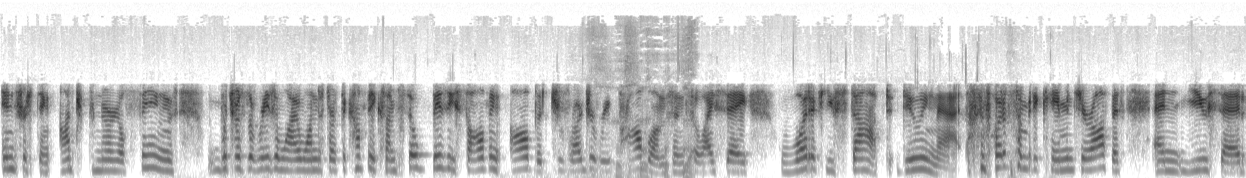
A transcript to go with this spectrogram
interesting entrepreneurial things, which was the reason why I wanted to start the company because I'm so busy solving all the drudgery problems. And so I say, what if you stopped doing that? what if somebody came into your office and you said,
